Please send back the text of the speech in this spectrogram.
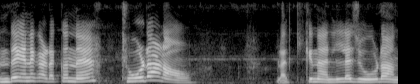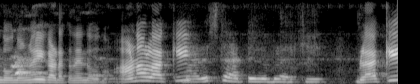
എന്താ ഇങ്ങനെ കിടക്കുന്നേ? ചൂടാണോ? ബ്ലാക്കിക്ക് നല്ല ചൂടാന്ന് തോന്നുന്നു. അങ്ങനെ കിടക്കുന്നതെന്ന് തോന്നുന്നു. ആണോ ബ്ലാക്കി? ബ്ലാക്കി.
